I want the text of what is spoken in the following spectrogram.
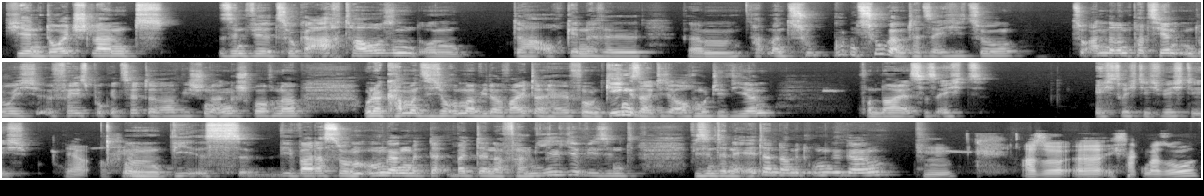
Hier in Deutschland sind wir circa 8000 und da auch generell ähm, hat man zu, guten Zugang tatsächlich zu, zu anderen Patienten durch Facebook etc., wie ich schon angesprochen habe. Und da kann man sich auch immer wieder weiterhelfen und gegenseitig auch motivieren. Von daher ist es echt, echt richtig wichtig. Ja, okay. Und wie ist, wie war das so im Umgang mit, de, mit deiner Familie? Wie sind, wie sind deine Eltern damit umgegangen? Hm. Also, äh, ich sag mal so,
